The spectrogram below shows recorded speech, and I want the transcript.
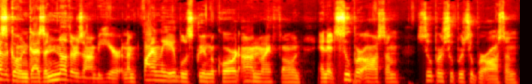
How's it going, guys? Another zombie here, and I'm finally able to screen record on my phone, and it's super awesome. Super, super, super awesome.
